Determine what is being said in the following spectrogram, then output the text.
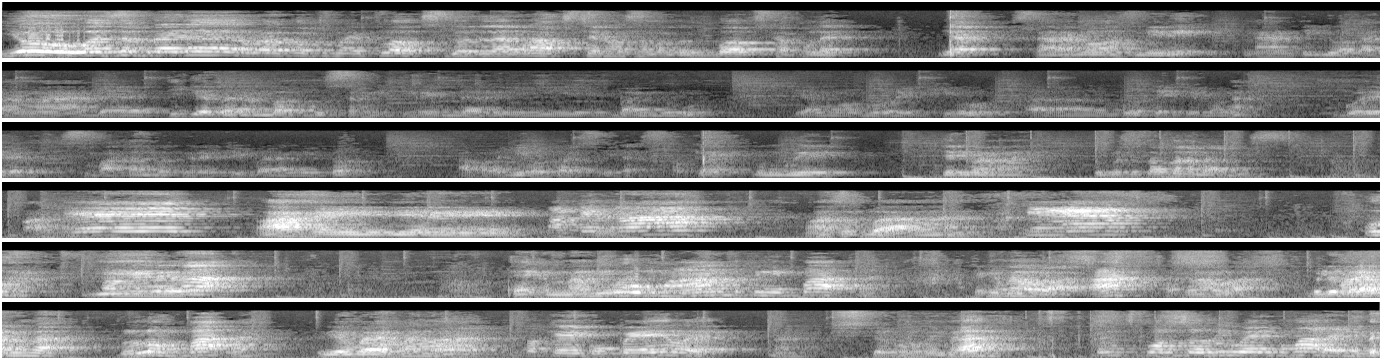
Yo, what's up brother? Welcome to my vlogs. Gue adalah Ralph channel sama gue Bob Scapulet. Yap, sekarang lo sendiri. Nanti gue akan sama ada tiga barang bagus yang dikirim dari Bandung yang mau gue review. Uh, gue thank you banget. Gue udah dapet kesempatan buat nge-review barang itu. Apalagi tahu stickers. Oke, tungguin. Jadi mana nih? Tunggu si tonton sampai habis. Paket, Ah, ini dia nih. paket kak, Masuk bang. paket, Wah, paket gila. kak. Eh, kenal nih pak. mantep ini pak. Kenal pak? Ah, Kenal pak? Udah bayar kan pak? belum pak. Ah, dia bayar mana pak? Oke, GoPay aja lo ya. Nah, sudah ngomongin Hah? Kan sponsor Rewen kemarin itu.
